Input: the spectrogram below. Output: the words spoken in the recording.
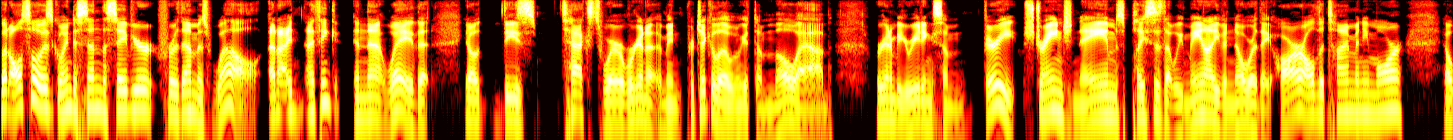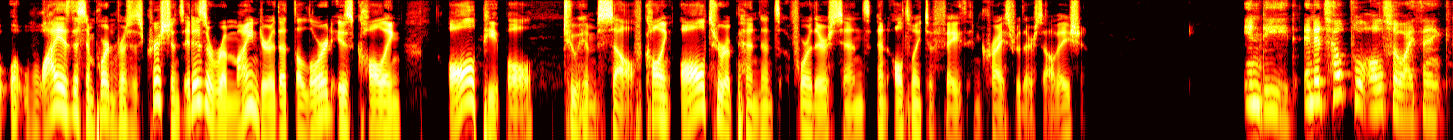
but also is going to send the Savior for them as well. And I, I think in that way that, you know, these texts where we're going to, I mean, particularly when we get to Moab, we're going to be reading some very strange names, places that we may not even know where they are all the time anymore. Why is this important for us as Christians? It is a reminder that the Lord is calling all people to himself, calling all to repentance for their sins and ultimately to faith in Christ for their salvation. Indeed. And it's helpful also, I think,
